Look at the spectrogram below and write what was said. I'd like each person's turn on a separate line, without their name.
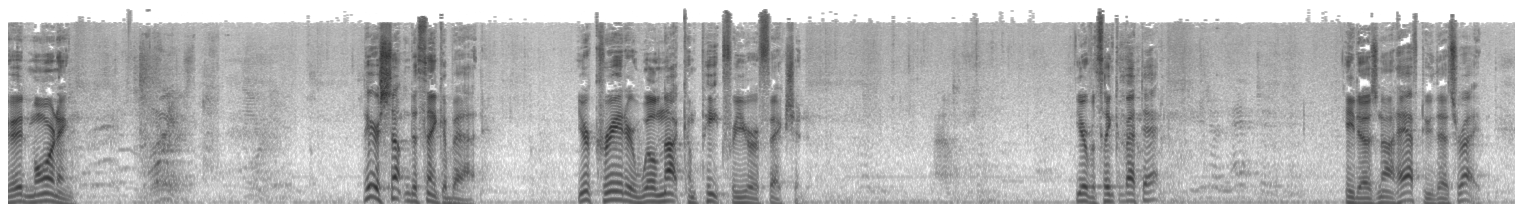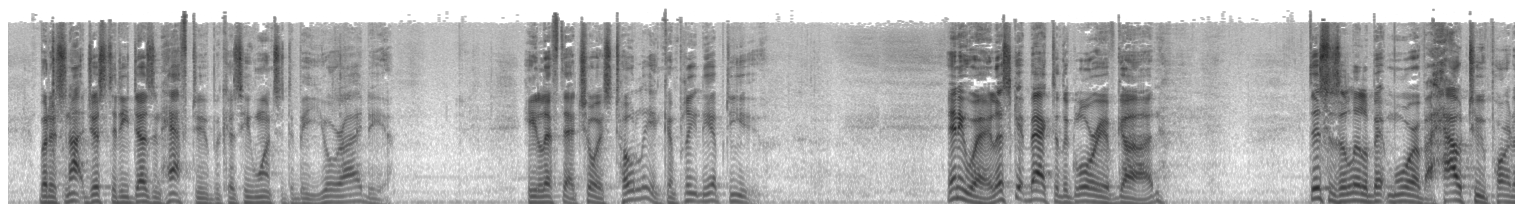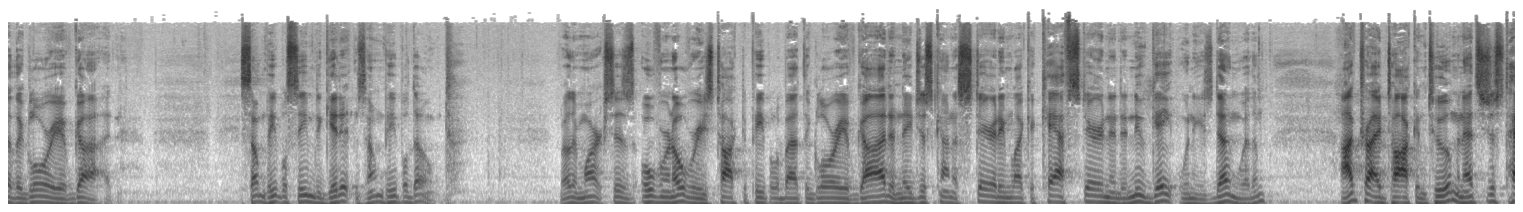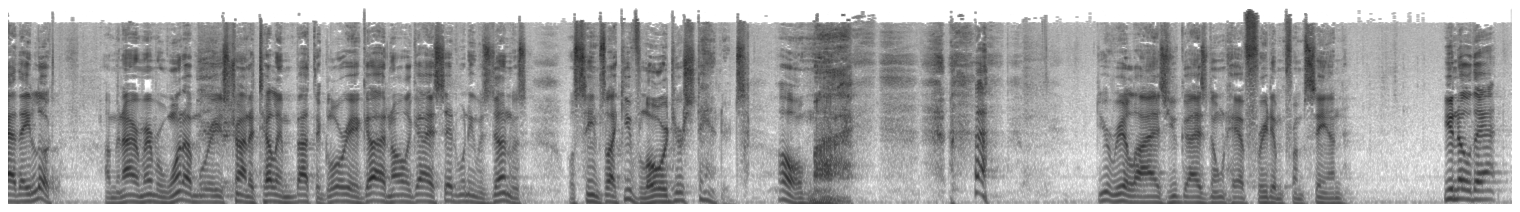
Good morning. Here's something to think about your Creator will not compete for your affection. You ever think about that? He does not have to, that's right. But it's not just that He doesn't have to because He wants it to be your idea. He left that choice totally and completely up to you. Anyway, let's get back to the glory of God. This is a little bit more of a how to part of the glory of God. Some people seem to get it and some people don't. Brother Mark says over and over he's talked to people about the glory of God and they just kind of stare at him like a calf staring at a new gate when he's done with them. I've tried talking to them and that's just how they look. I mean, I remember one of them where he was trying to tell him about the glory of God and all the guy said when he was done was, Well, seems like you've lowered your standards. Oh, my. Do you realize you guys don't have freedom from sin? You know that?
